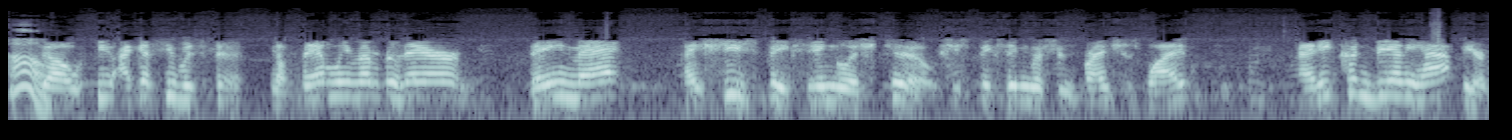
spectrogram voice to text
Oh. So he, I guess he was a family member there. They met, and she speaks English too. She speaks English and French, his wife, and he couldn't be any happier.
